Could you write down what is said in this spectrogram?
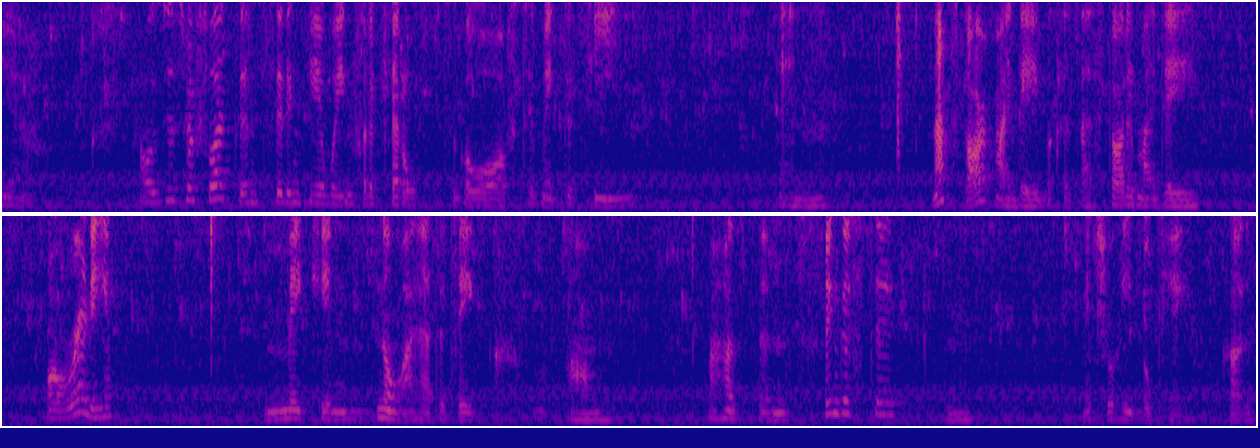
Yeah. I was just reflecting, sitting here waiting for the kettle to go off to make the tea and not start my day because I started my day already making, no, I had to take um, my husband's finger stick. Make sure he's okay because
